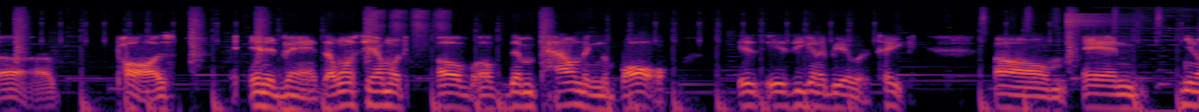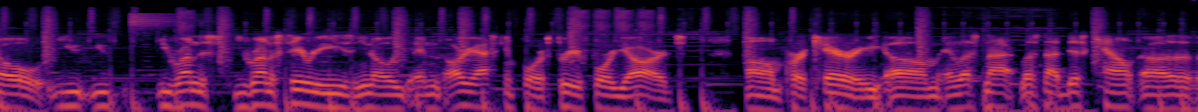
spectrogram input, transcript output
uh, pause in advance. I want to see how much of, of them pounding the ball is is he going to be able to take. Um, and you know, you you you run this you run a series, you know, and all you're asking for is three or four yards um, per carry. Um, and let's not let's not discount uh,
